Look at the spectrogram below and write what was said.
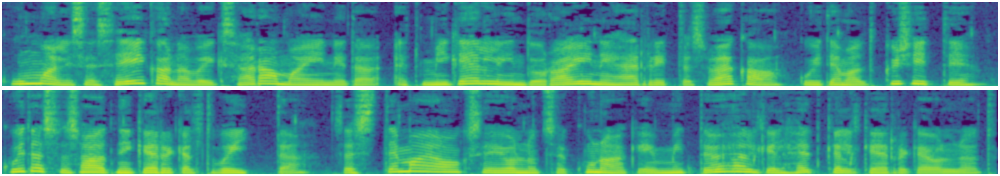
kummalise seigana võiks ära mainida, et Miguel Induraini ärritas väga, kui temalt küsiti, kuidas sa saad nii kergelt võita, sest tema jaoks ei olnud see kunagi mitte ühelgi hetkel kerge olnud.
